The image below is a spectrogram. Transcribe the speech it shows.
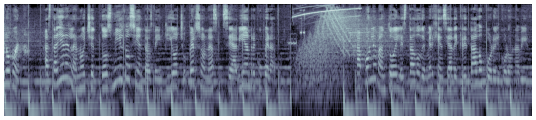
lo bueno. Hasta ayer en la noche, 2.228 personas se habían recuperado. Japón levantó el estado de emergencia decretado por el coronavirus.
